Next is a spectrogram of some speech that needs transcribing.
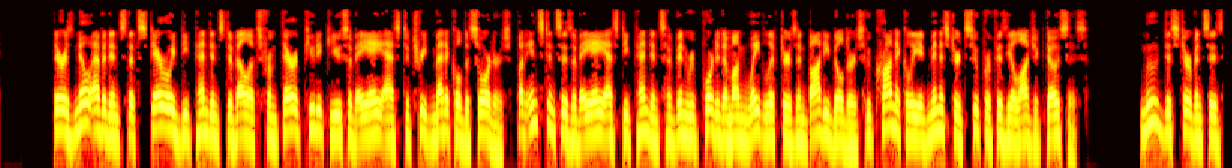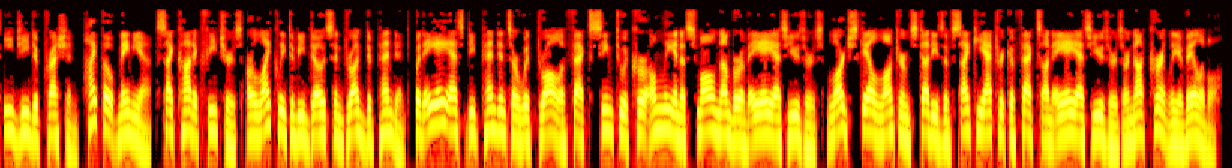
There is no evidence that steroid dependence develops from therapeutic use of AAS to treat medical disorders, but instances of AAS dependence have been reported among weightlifters and bodybuilders who chronically administered supraphysiologic doses. Mood disturbances e.g. depression, hypomania, psychotic features are likely to be dose and drug dependent, but AAS dependence or withdrawal effects seem to occur only in a small number of AAS users. Large-scale long-term studies of psychiatric effects on AAS users are not currently available.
